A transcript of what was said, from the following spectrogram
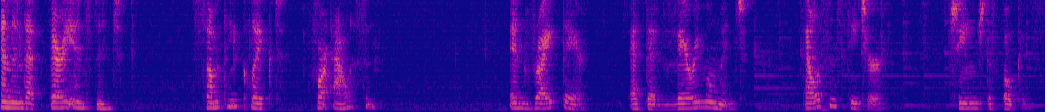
And in that very instant, something clicked for Allison. And right there, at that very moment, Allison's teacher changed the focus.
